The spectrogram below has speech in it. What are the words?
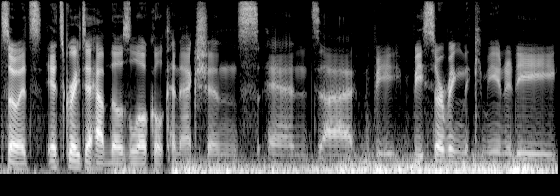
so it's it's great to have those local connections and uh, be be serving the community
